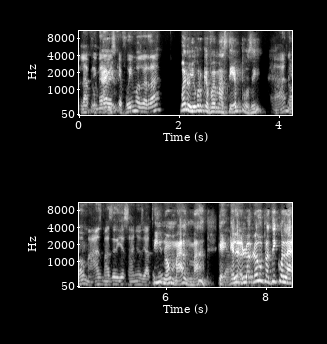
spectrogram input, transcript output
La primera vez que fuimos, ¿verdad? Bueno, yo creo que fue más tiempo, sí. Ah, no, más, más de 10 años ya. Sí, no, más, más. Que, luego platico la,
